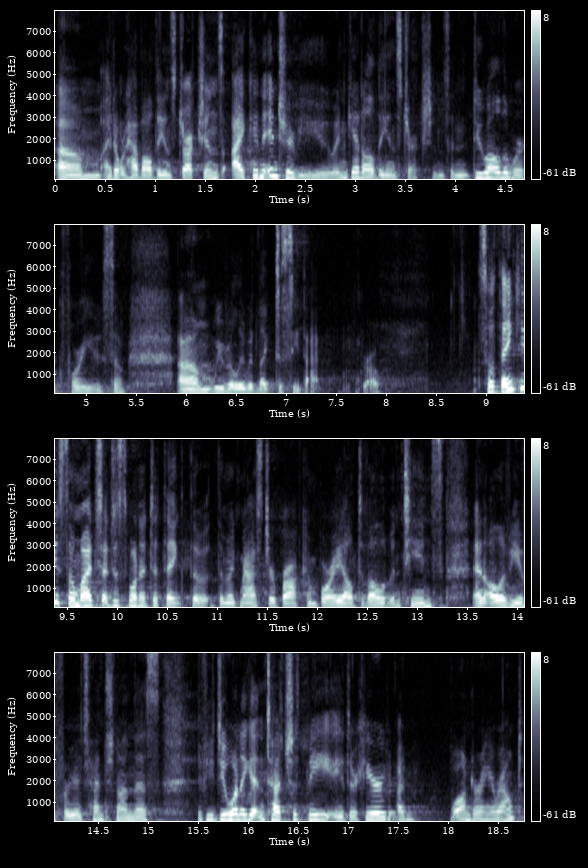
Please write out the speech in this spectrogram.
Um, I don't have all the instructions. I can interview you and get all the instructions and do all the work for you. So um, we really would like to see that grow. So thank you so much. I just wanted to thank the, the McMaster, Brock, and Boreal development teams and all of you for your attention on this. If you do want to get in touch with me, either here, I'm wandering around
